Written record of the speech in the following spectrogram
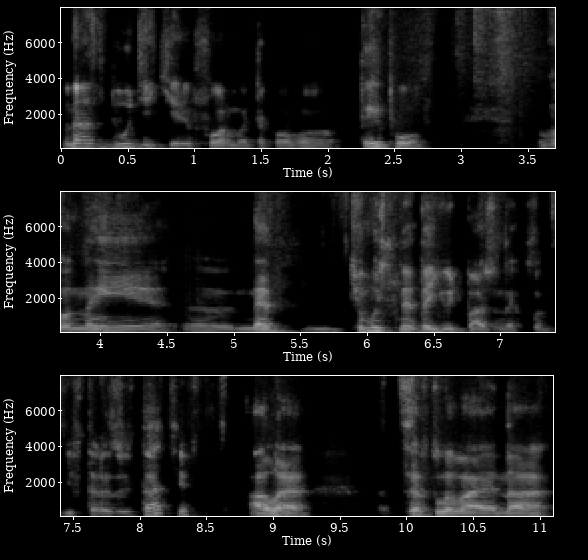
В нас будь-які реформи такого типу, вони е, не чомусь не дають бажаних плодів та результатів, але це впливає на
